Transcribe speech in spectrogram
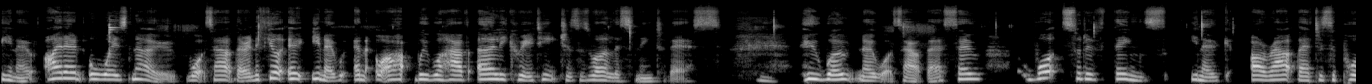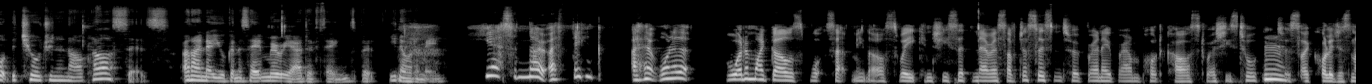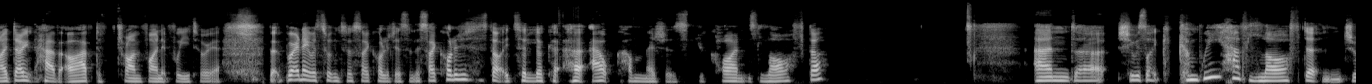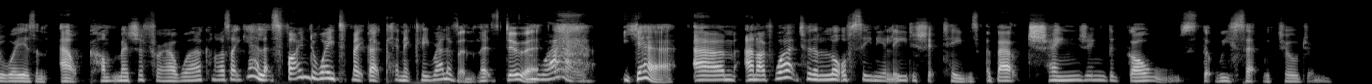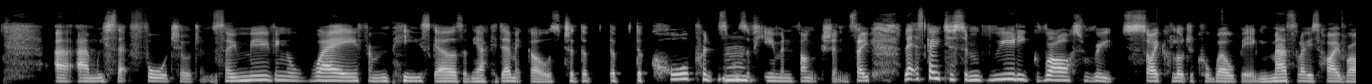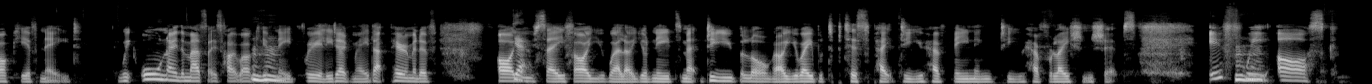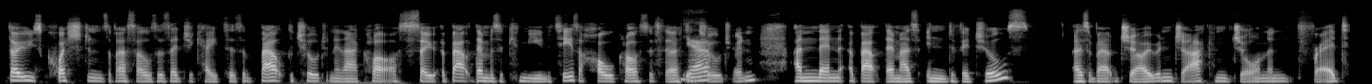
you know, I don't always know what's out there. And if you're, eh, you know, and we will have early career teachers as well listening to this mm. who won't know what's out there. So what sort of things you know are out there to support the children in our classes and i know you're going to say a myriad of things but you know what i mean yes and no i think i think one of the one of my girls WhatsApped me last week and she said, Nerys, I've just listened to a Brene Brown podcast where she's talking mm. to a psychologist, and I don't have it. I'll have to try and find it for you, Toria. But Brene was talking to a psychologist, and the psychologist started to look at her outcome measures through clients' laughter. And uh, she was like, Can we have laughter and joy as an outcome measure for our work? And I was like, Yeah, let's find a way to make that clinically relevant. Let's do it. Wow. Yeah. Um, and I've worked with a lot of senior leadership teams about changing the goals that we set with children uh, and we set for children. So moving away from P scales and the academic goals to the, the, the core principles mm. of human function. So let's go to some really grassroots psychological well-being, Maslow's hierarchy of need. We all know the Maslow's hierarchy mm-hmm. of need, really, don't we? That pyramid of are yeah. you safe? Are you well? Are your needs met? Do you belong? Are you able to participate? Do you have meaning? Do you have relationships? If mm-hmm. we ask those questions of ourselves as educators about the children in our class. So, about them as a community, as a whole class of 30 yeah. children, and then about them as individuals, as about Joe and Jack and John and Fred.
